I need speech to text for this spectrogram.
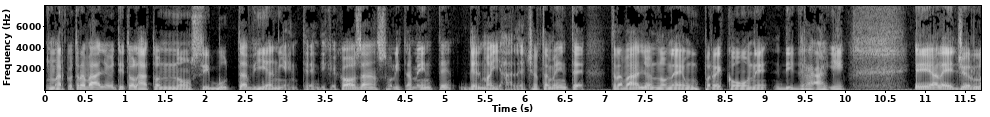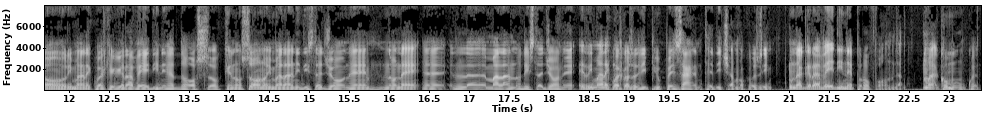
Marco Travaglio intitolato Non si butta via niente. Di che cosa? Solitamente del maiale. Certamente Travaglio non è un precone di Draghi e a leggerlo rimane qualche gravedine addosso, che non sono i malani di stagione, eh? non è eh, il malanno di stagione, e rimane qualcosa di più pesante, diciamo così, una gravedine profonda. Ma comunque,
